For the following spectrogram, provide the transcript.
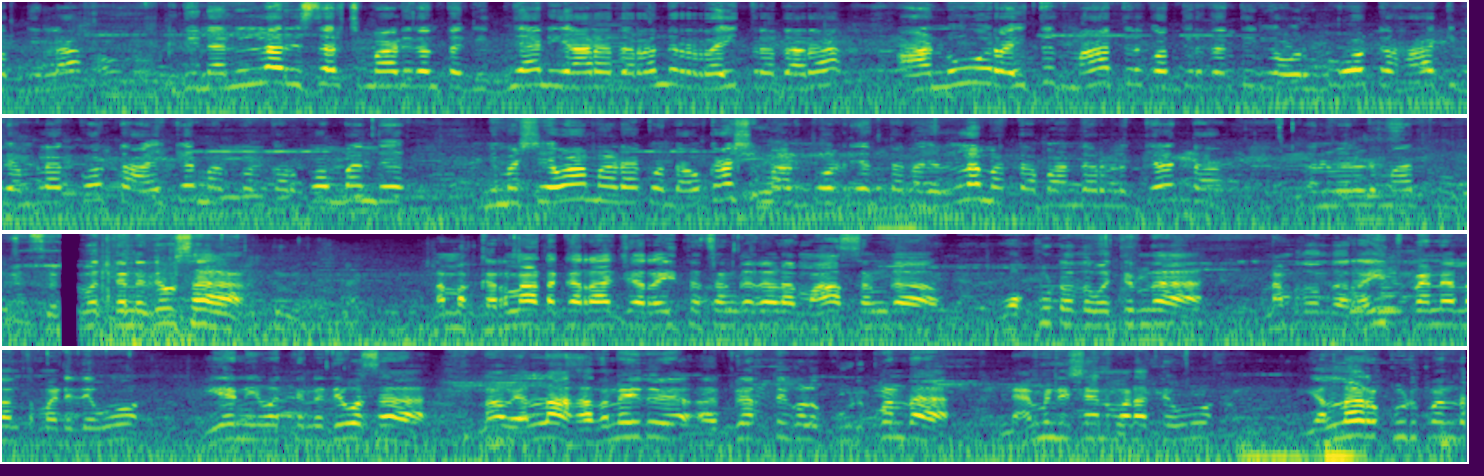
ಗೊತ್ತಿಲ್ಲ ಇದನ್ನೆಲ್ಲ ರಿಸರ್ಚ್ ಮಾಡಿದಂಥ ವಿಜ್ಞಾನಿ ಯಾರದಾರ ಅಂದ್ರೆ ರೈತರು ಅದಾರ ಆ ನೂರು ರೈತದ ಮಾತ್ರ ಗೊತ್ತಿರ್ತೈತಿ, ನೀವು ಅವ್ರಿಗೆ ಓಟ್ ಹಾಕಿ ಬೆಂಬಲ ಕೊಟ್ಟು ಆಯ್ಕೆ ಮಾಡ್ಕೊಂಡು ಕರ್ಕೊಂಡ್ಬಂದು ನಿಮ್ಮ ಸೇವಾ ಮಾಡೋಕೆ ಒಂದು ಅವಕಾಶ ಮಾಡಿಕೊಡ್ರಿ ಅಂತ ನಾನು ಎಲ್ಲ ಮತ ಬಾಂಧವ್ರಲ್ಲಿ ಕೇಳ್ತಾ ನಾನು ಎರಡು ಮಾತು. ಇವತ್ತಿನ ದಿವಸ ನಮ್ಮ ಕರ್ನಾಟಕ ರಾಜ್ಯ ರೈತ ಸಂಘಗಳ ಮಹಾಸಂಘ ಒಕ್ಕೂಟದ ವತಿಯಿಂದ ನಮ್ಮದೊಂದು ರೈತ ಪ್ಯಾನೆಲ್ ಅಂತ ಮಾಡಿದೆವು. ಏನು ಇವತ್ತಿನ ದಿವಸ ನಾವೆಲ್ಲ ಹದಿನೈದು ಅಭ್ಯರ್ಥಿಗಳು ಕೂಡ್ಕೊಂಡು ನ್ಯಾಮಿನೇಷನ್ ಮಾಡತ್ತೇವು. ಎಲ್ಲರೂ ಕೂಡ್ಕೊಂಡ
